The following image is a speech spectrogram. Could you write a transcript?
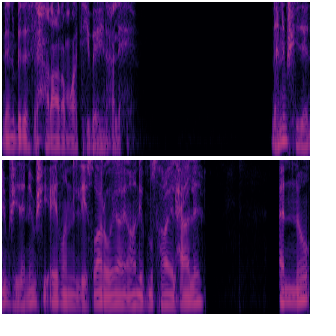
لأن بدأت الحرارة ما تبين عليه. دا نمشي دا نمشي دا نمشي أيضا اللي صار وياي اني بنص هاي الحالة أنه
